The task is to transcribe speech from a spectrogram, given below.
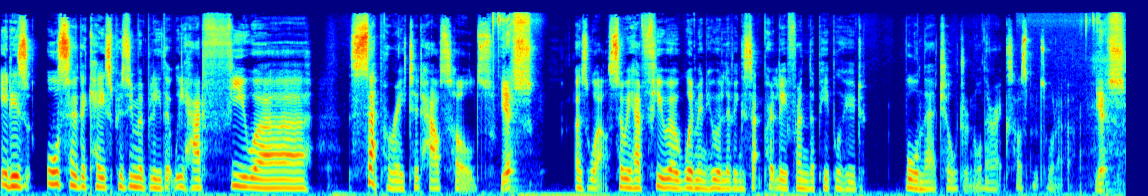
it is also the case, presumably, that we had fewer separated households. Yes. As well. So we had fewer women who were living separately from the people who'd born their children or their ex husbands or whatever. Yes.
